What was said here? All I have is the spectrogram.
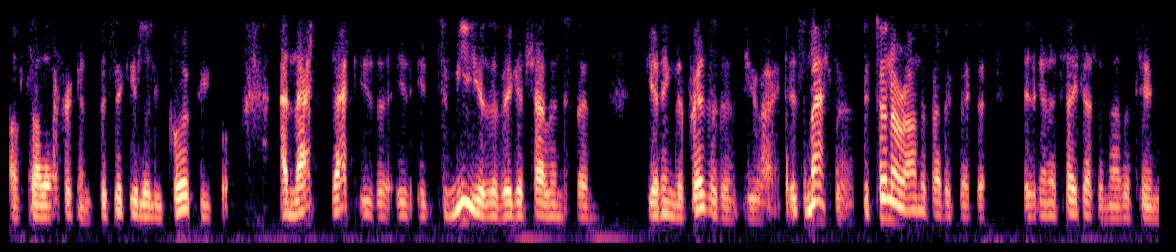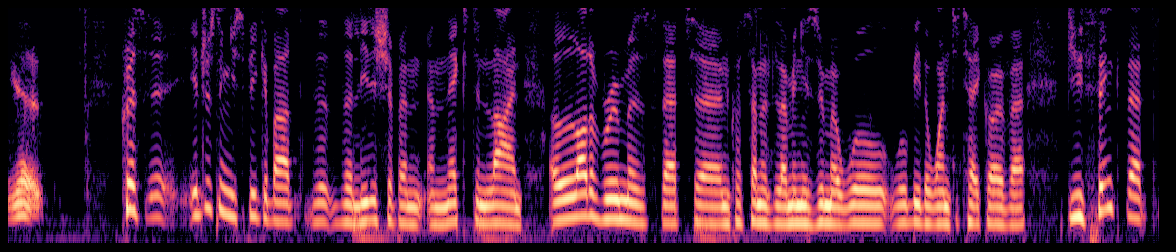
of South Africans, particularly poor people. And that, that is a, it, it, to me is a bigger challenge than getting the presidency right. It's massive. To turn around the public sector is going to take us another 10 years. Chris, uh, interesting you speak about the, the leadership and, and next in line. A lot of rumors that uh, Nkosazana Dlamini Zuma will, will be the one to take over. Do you think that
